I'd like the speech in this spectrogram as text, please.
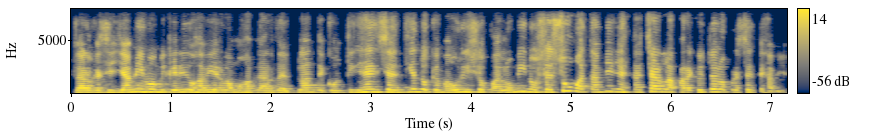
Claro que sí, ya mismo, mi querido Javier, vamos a hablar del plan de contingencia. Entiendo que Mauricio Palomino se suma también a esta charla para que usted lo presente, Javier.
